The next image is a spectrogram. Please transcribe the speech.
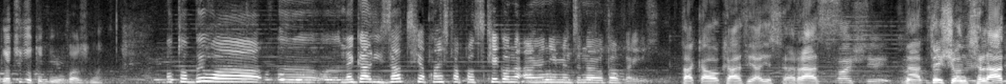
Dlaczego to było ważne? Bo to była e, legalizacja państwa polskiego na arenie międzynarodowej. Taka okazja jest raz na tysiąc lat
